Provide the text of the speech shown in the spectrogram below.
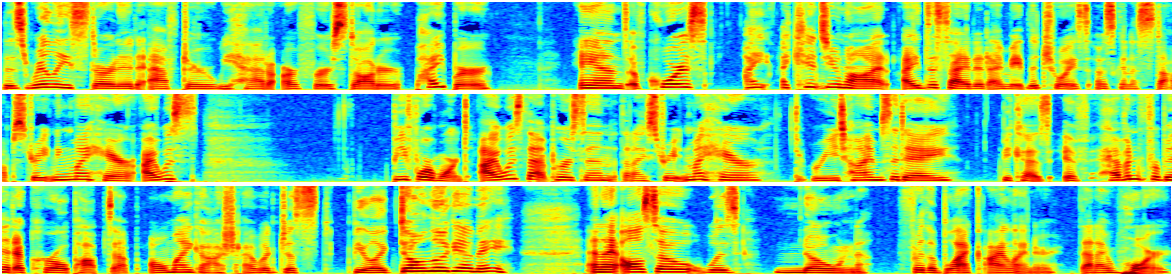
this really started after we had our first daughter, Piper. And of course, I, I kid you not, I decided I made the choice I was going to stop straightening my hair. I was, be forewarned, I was that person that I straightened my hair three times a day because if heaven forbid a curl popped up, oh my gosh, I would just be like, don't look at me. And I also was known for the black eyeliner that I wore.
